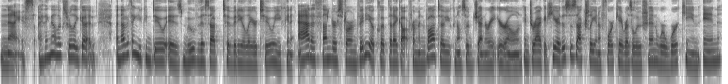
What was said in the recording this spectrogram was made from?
Nice. I think that looks really good. Another thing you can do is move this up to video layer 2 and you can add a thunderstorm video clip that I got from Envato. You can also generate your own and drag it here. This is actually in a 4K resolution. We're working in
